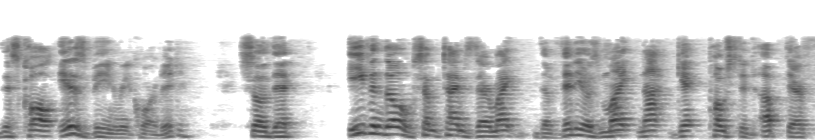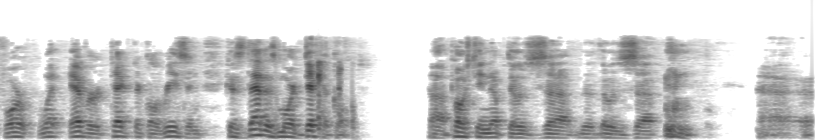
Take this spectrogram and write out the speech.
this call is being recorded so that even though sometimes there might the videos might not get posted up there for whatever technical reason because that is more difficult posting up those uh, those uh, uh,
